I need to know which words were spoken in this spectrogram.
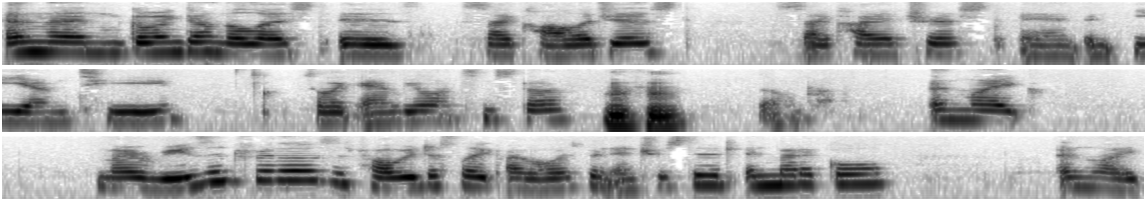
And then going down the list is psychologist, psychiatrist, and an EMT. So like ambulance and stuff. Mm-hmm. So and like my reason for those is probably just like I've always been interested in medical. And like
